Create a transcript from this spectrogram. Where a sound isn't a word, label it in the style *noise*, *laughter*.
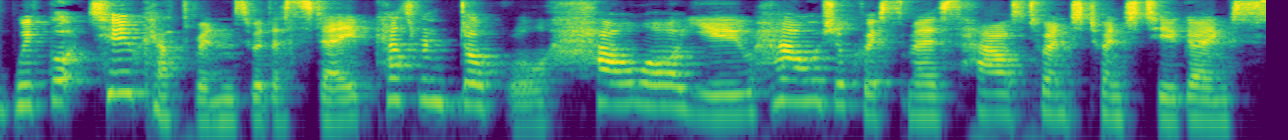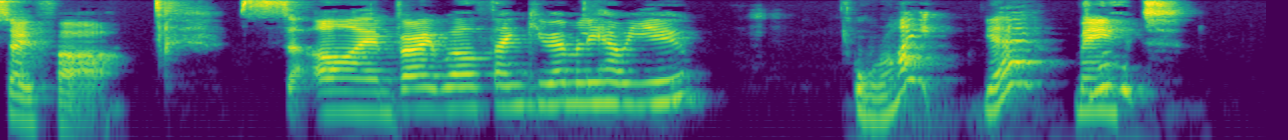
we've got two Catherines with us today. Catherine Dogrel, how are you? How was your Christmas? How's 2022 going so far? So I'm very well, thank you, Emily. How are you? All right. Yeah. Mean, Good.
